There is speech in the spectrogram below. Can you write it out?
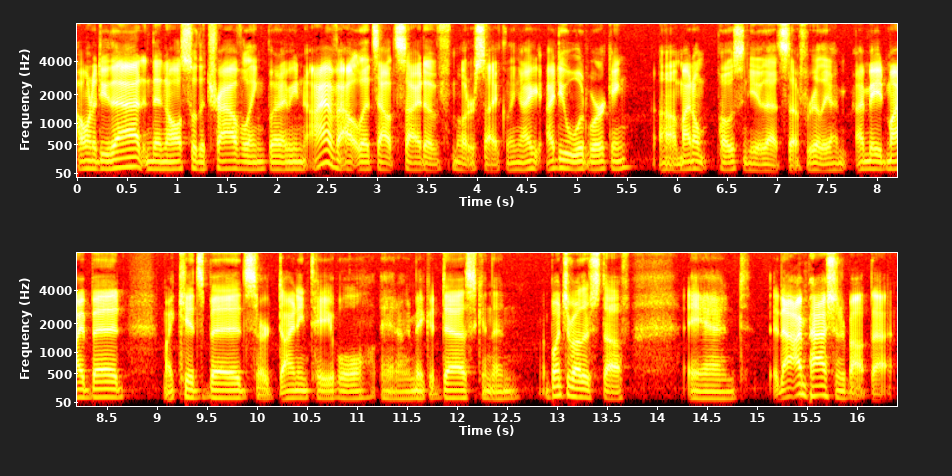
I want to do that, and then also the traveling. But I mean, I have outlets outside of motorcycling. I, I do woodworking. Um, I don't post any of that stuff really. I, I made my bed, my kids' beds, our dining table, and I'm gonna make a desk, and then a bunch of other stuff. And I'm passionate about that.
